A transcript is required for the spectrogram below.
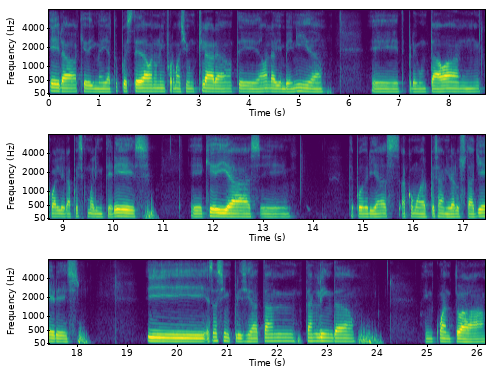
era que de inmediato pues te daban una información clara, te daban la bienvenida, eh, te preguntaban cuál era pues como el interés, eh, qué días te podrías acomodar pues a venir a los talleres. Y esa simplicidad tan, tan linda en cuanto a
